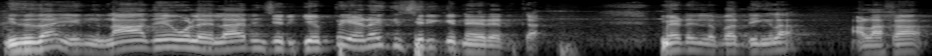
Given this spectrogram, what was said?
இதுதான் எங் நான் அதே போல் எல்லாரும் சிரிக்க வைப்போம் எனக்கு சிரிக்க நேரம் இருக்கா? மேடையில் பார்த்தீங்களா அழகா.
